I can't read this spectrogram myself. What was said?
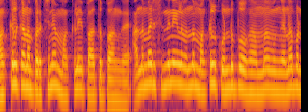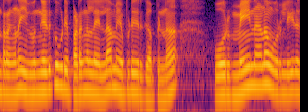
மக்களுக்கான பிரச்சனையை மக்களே பார்த்துப்பாங்க. அந்த மாதிரி சிந்தனைகளை வந்து மக்கள் கொண்டு போகாமல் இவங்க என்ன பண்ணுறாங்கன்னா இவங்க எடுக்கக்கூடிய படங்கள்ல எல்லாமே எப்படி இருக்குது அப்படின்னா ஒரு மெயினான ஒரு லீடை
